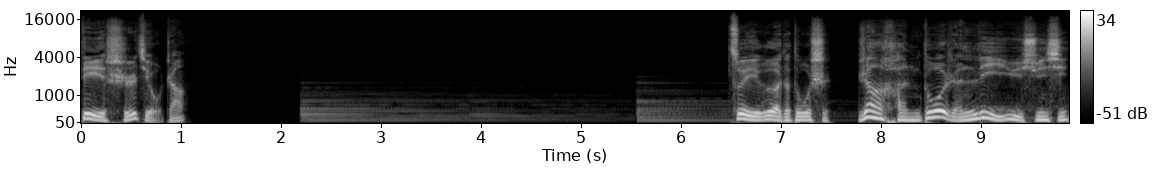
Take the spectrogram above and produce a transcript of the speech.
第十九章。罪恶的都市让很多人利欲熏心，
